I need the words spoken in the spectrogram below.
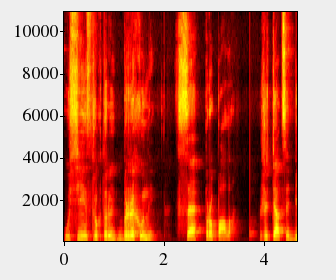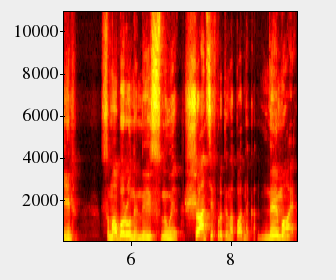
Усі інструктори брехуни. Все пропало. Життя це біль, самооборони не існує, шансів проти нападника немає.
